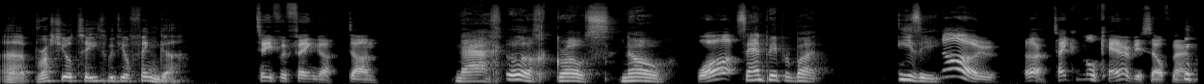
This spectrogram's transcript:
uh, brush your teeth with your finger. Teeth with finger. Done. nah ugh gross no What? sandpaper butt easy No. Ugh, take more care of yourself, man.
